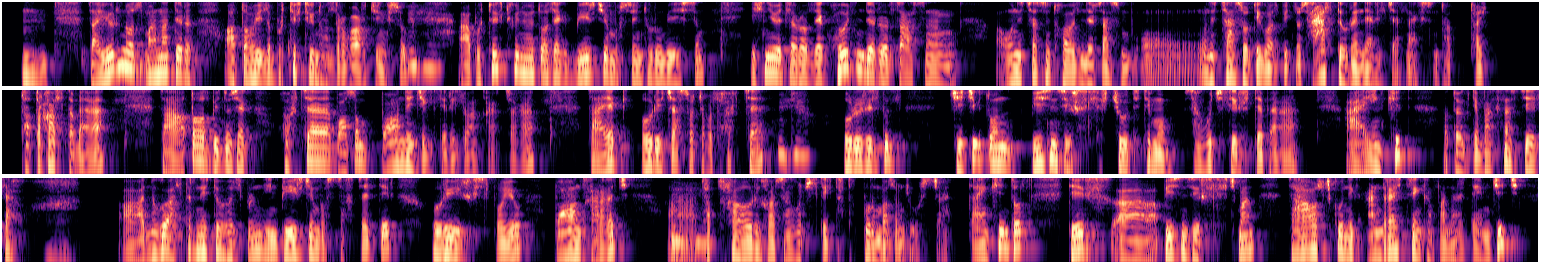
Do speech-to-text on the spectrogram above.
За ер нь бол манай дээр одоо хоёул бүтээгдэхүүн тол руу орж ийн гэсэн үг. А бүтээгдэхүүнүүд бол яг биржийн бусын төрөм бий хийсэн. Эхний байдлаар бол яг хуулийн дээр бол заасан үнэт цаасны хуулийн дээр заасан үнэт цаасуудыг бол бид нүс хаалттай өрөөнд арилж ялна гэсэн тодорхойлолтой байгаа. За одоо бол бид нүс яг хувьцаа болон бондын чиглэлээр илүү анхаарч байгаа. За яг өөрөө чи асууж байгаа бол хувьцаа. Өөрөөр хэлбэл жижиг дунд бизнес эрхлэгчүүд тийм үү санхүүжил хэрэгтэй байгаа. А ингээд одоо юу гэдэг банкнаас зээл авах а нөгөө альтернатив хөлбөр нь энэ биржийн бус зах зээл дээр өөрийн эрхсэл буюу бонд гаргаж тодорхой өөрийнхөө санхүүжилтийг татах бүрэн боломж үүсэж байгаа. За ингийн тулд дээрх бизнес эрхлэгч маань заавалчгүй нэг андеррайтерийн компаниар дамжиж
